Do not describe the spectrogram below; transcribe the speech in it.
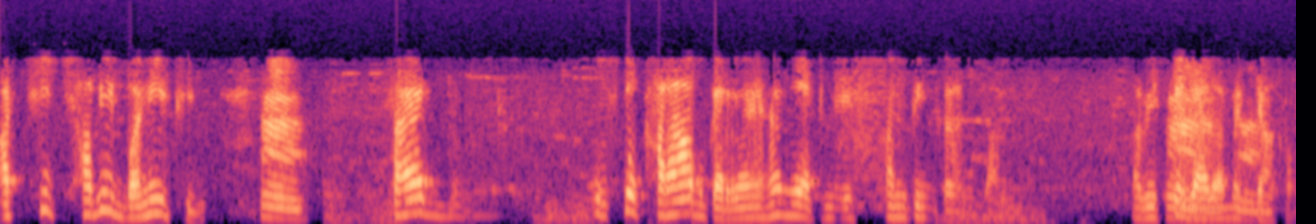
अच्छी छवि बनी थी हम्म। शायद उसको खराब कर रहे हैं वो अपने अंतिम कार्यकाल में। अब इससे हम्म, ज़्यादा मैं। क्या कहूँ?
